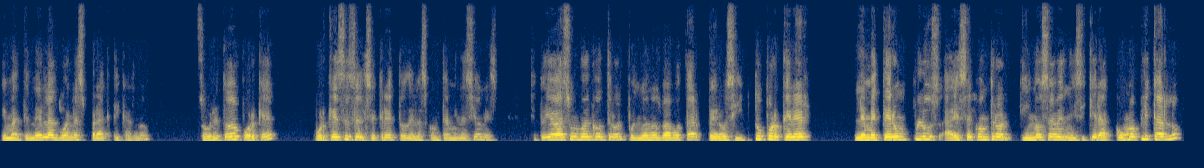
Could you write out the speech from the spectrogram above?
y mantener las buenas prácticas, ¿no? Sobre todo, ¿por qué? Porque ese es el secreto de las contaminaciones. Si tú llevas un buen control, pues no nos va a votar, pero si tú por querer le meter un plus a ese control y no sabes ni siquiera cómo aplicarlo,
